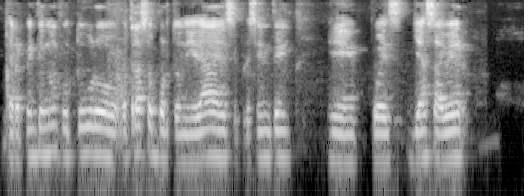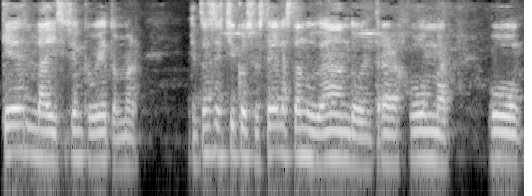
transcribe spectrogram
de repente en un futuro otras oportunidades se presenten, eh, pues ya saber qué es la decisión que voy a tomar. Entonces chicos, si ustedes la están dudando, entrar a Hotmart o,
